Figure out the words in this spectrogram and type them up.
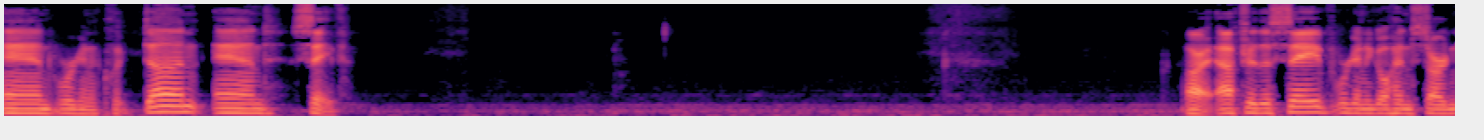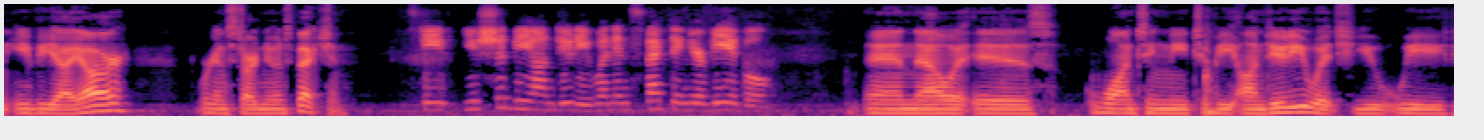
And we're going to click done and save. All right, after this saved, we're going to go ahead and start an EVIR. We're going to start a new inspection. Steve, you should be on duty when inspecting your vehicle. And now it is wanting me to be on duty, which you we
